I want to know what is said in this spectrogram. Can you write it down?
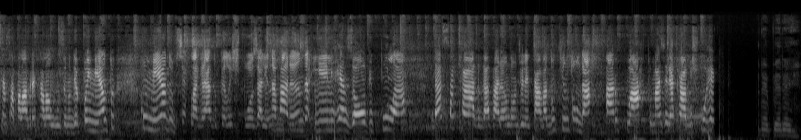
essa palavra que ela usa no depoimento, com medo de ser flagrado pela esposa ali na varanda, e ele resolve pular da sacada da varanda onde ele estava, do quinto andar para o quarto, mas ele acaba escorregando. Peraí, peraí.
